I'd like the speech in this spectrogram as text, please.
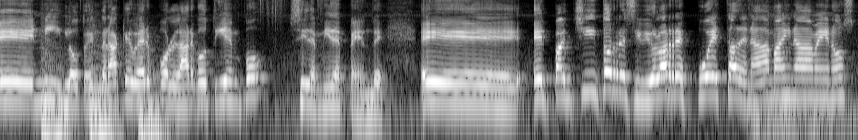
Eh, ni lo tendrá que ver por largo tiempo, si de mí depende. Eh, el Panchito recibió la respuesta de nada más y nada menos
